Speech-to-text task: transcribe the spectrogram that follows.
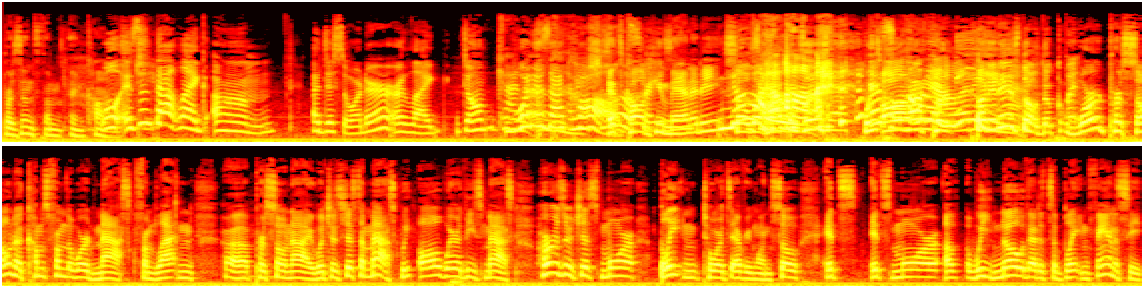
presents them in cons. Well, isn't that like um a disorder or like don't what Kinda. is that I mean, called? It's called crazy. humanity. So what happens is we all have, reality. but it is though. The word persona comes from the word mask, from Latin uh, personae, which is just a mask. We all wear these masks. Hers are just more blatant towards everyone. So it's it's more of we know that it's a blatant fantasy,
